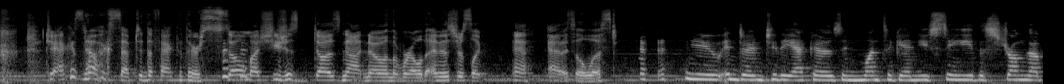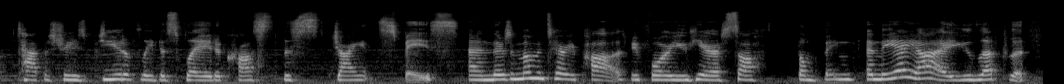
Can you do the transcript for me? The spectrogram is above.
Jack has now accepted the fact that there's so much she just does not know in the world, and it's just like, eh, add it to the list. You enter into the echoes, and once again, you see the strung up tapestries beautifully displayed across this giant space. And there's a momentary pause before you hear a soft thumping. And the AI you left with,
